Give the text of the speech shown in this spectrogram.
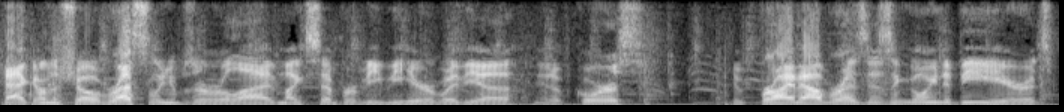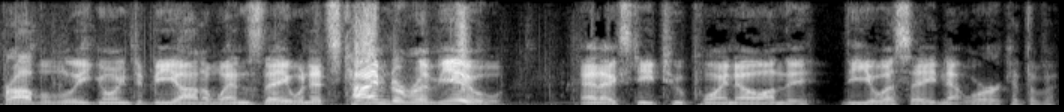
Back on the show of Wrestling Observer Live, Mike Sempervive here with you. And of course, if Brian Alvarez isn't going to be here, it's probably going to be on a Wednesday when it's time to review NXT 2.0 on the, the USA Network at the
